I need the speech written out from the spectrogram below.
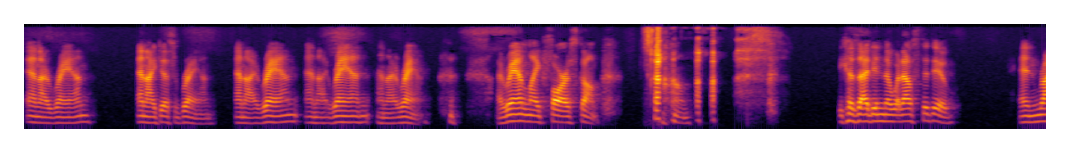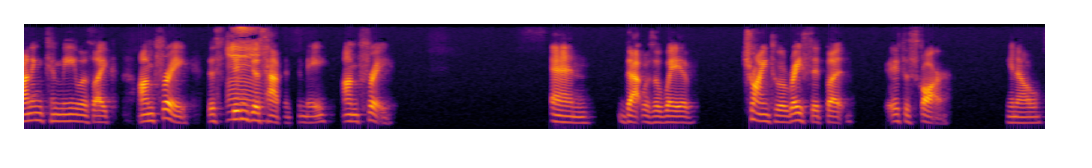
and I ran and I just ran and I ran and I ran and I ran. I ran like Forrest Gump um, because I didn't know what else to do. And running to me was like, I'm free. This didn't mm. just happen to me. I'm free. And that was a way of trying to erase it, but it's a scar, you know,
